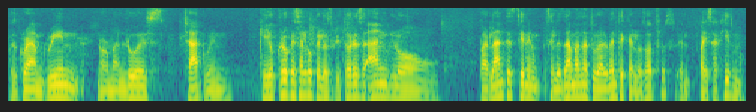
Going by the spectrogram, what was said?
pues Graham Greene, Norman Lewis, Chadwin, que yo creo que es algo que los escritores anglo-parlantes tienen, se les da más naturalmente que a los otros, el paisajismo.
